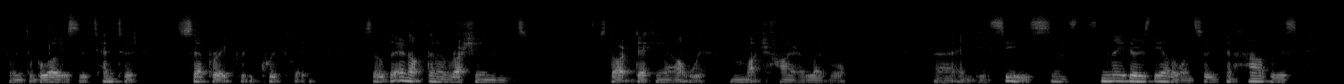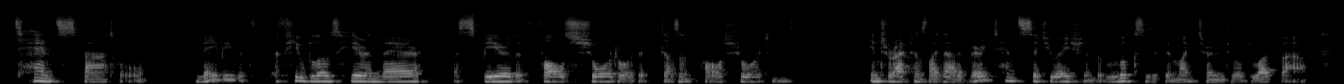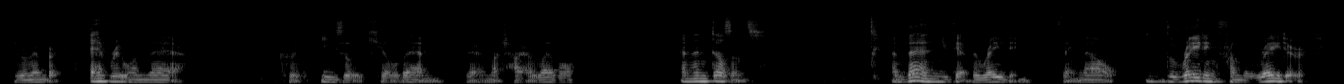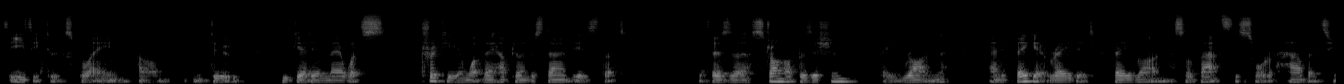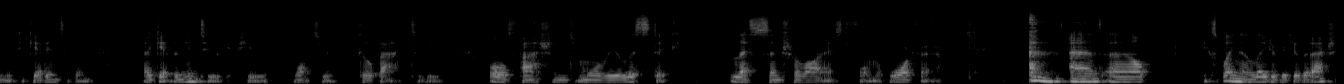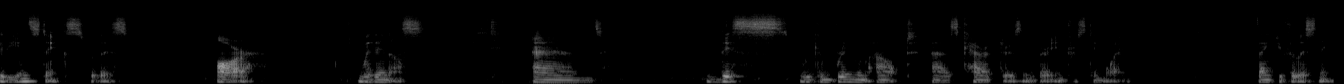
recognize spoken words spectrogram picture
coming to blows, they tend to separate pretty quickly. So they're not going to rush in and start decking out with much higher level uh, NPCs, and neither is the other one. So you can have this tense battle, maybe with a few blows here and there, a spear that falls short or that doesn't fall short, and interactions like that. A very tense situation that looks as if it might turn into a bloodbath. Because remember, everyone there could easily kill them. They're a much higher level, and then doesn't. And then you get the raiding thing. Now, the raiding from the raider is easy to explain um, and do. You get in there. What's tricky and what they have to understand is that if there's a strong opposition, they run, and if they get raided, they run. So that's the sort of habits you need to get into them, uh, get them into if you want to go back to the old-fashioned, more realistic, less centralized form of warfare. and uh, I'll explain in a later video that actually the instincts for this are within us. And this, we can bring them out as characters in a very interesting way. Thank you for listening.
